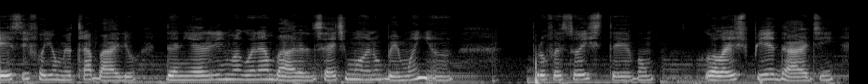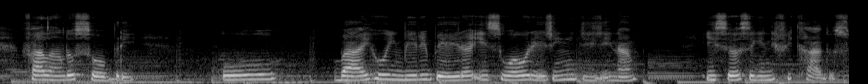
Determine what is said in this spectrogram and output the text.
Esse foi o meu trabalho. Daniela Lima Guanabara, do sétimo ano B, manhã. Professor Estevão, Colégio Piedade, falando sobre o bairro Imbiribeira e sua origem indígena e seus significados.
